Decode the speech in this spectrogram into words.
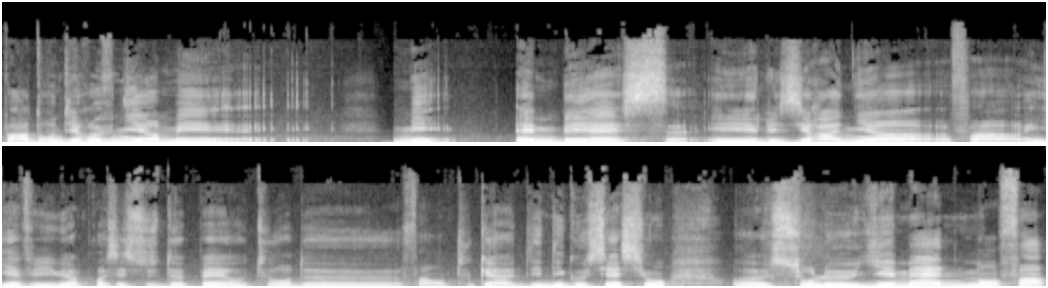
pardon d'y revenir, mais, mais MBS et les Iraniens, enfin, il y avait eu un processus de paix autour de, enfin, en tout cas, des négociations euh, sur le Yémen. Mais enfin,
